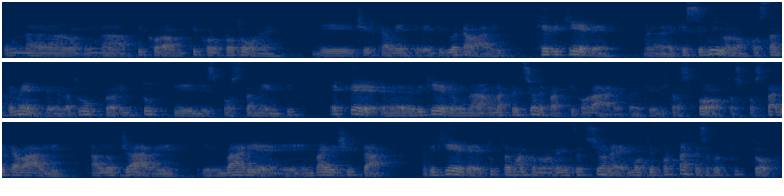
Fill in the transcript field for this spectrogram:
un, una piccola, un piccolo plotone di circa 20-22 cavalli che richiede eh, che seguivano costantemente la troupe in tutti gli spostamenti e che eh, richiede una, un'attenzione particolare perché il trasporto, spostare i cavalli, alloggiarli in varie, in varie città richiede tutta quanta un'organizzazione molto importante soprattutto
